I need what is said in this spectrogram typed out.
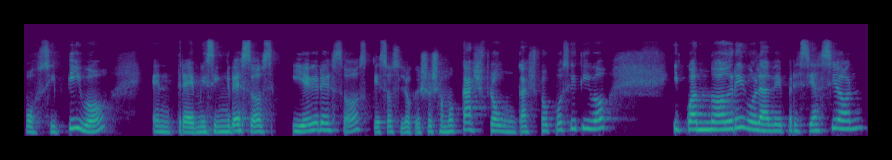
positivo entre mis ingresos y egresos, que eso es lo que yo llamo cash flow, un cash flow positivo, y cuando agrego la depreciación,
